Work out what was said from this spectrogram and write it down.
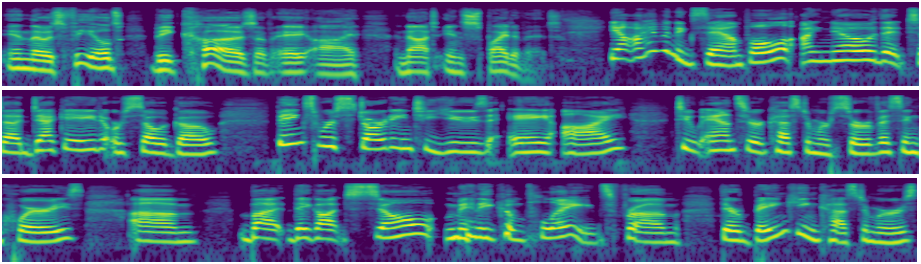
in those fields because of AI, not in spite of it. Yeah, I have an example. I know that a decade or so ago, banks were starting to use AI to answer customer service inquiries. Um, but they got so many complaints from their banking customers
